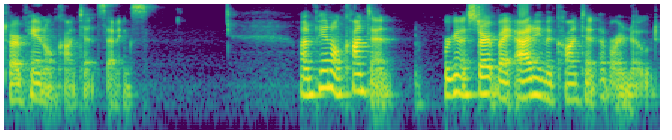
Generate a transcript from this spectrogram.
to our panel content settings. On panel content, we're going to start by adding the content of our node.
